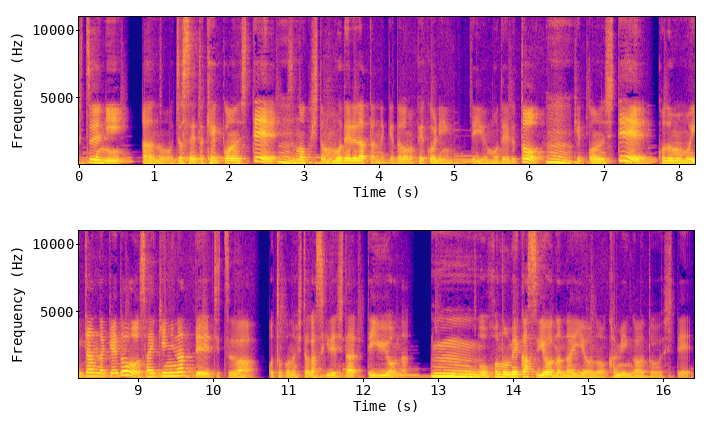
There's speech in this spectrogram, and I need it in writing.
普通にあの女性と結婚して、うん。その人もモデルだったんだけどペコリンっていうモデルとうん。結婚して子供もいたんだけど最近になって実は男の人が好きでしたっていうような、うん。をほのめかすような内容のカミングアウトをして。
